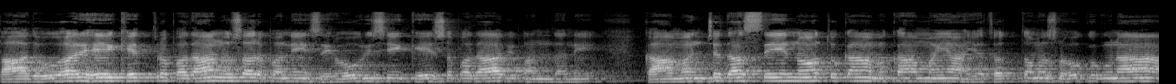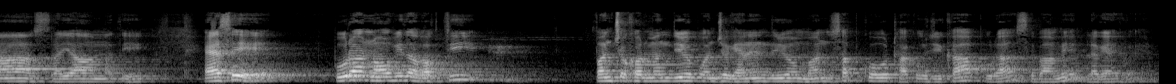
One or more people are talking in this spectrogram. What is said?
पादो हरे क्षेत्र पदानुसर्पणे शिरो ऋषि केश पदा विपंदने कामंच दस्ये न तो काम कामया यथोत्तम श्लोक गुणाश्रयामति ऐसे पूरा नौविदा भक्ति पंच कर्मेंद्रियो पंच ज्ञानेन्द्रियो मन सबको ठाकुर जी का पूरा सेवा में लगे हुए हैं।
